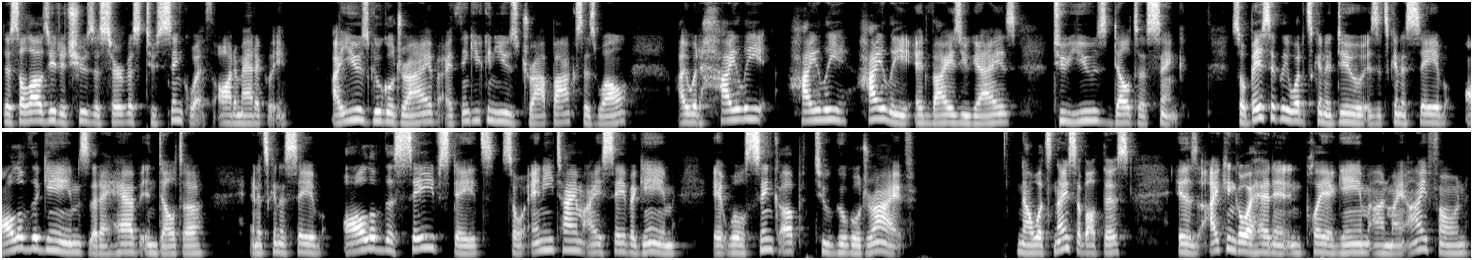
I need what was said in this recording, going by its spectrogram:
This allows you to choose a service to sync with automatically. I use Google Drive. I think you can use Dropbox as well. I would highly, highly, highly advise you guys to use Delta Sync. So basically what it's going to do is it's going to save all of the games that I have in Delta and it's going to save all of the save states. So anytime I save a game, it will sync up to Google Drive. Now what's nice about this is I can go ahead and play a game on my iPhone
